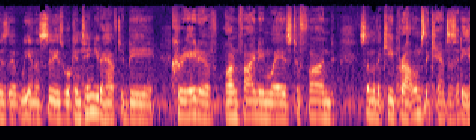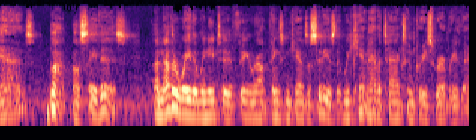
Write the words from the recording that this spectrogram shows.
is that we in the cities will continue to have to be creative on finding ways to fund some of the key problems that Kansas City has. But I'll say this Another way that we need to figure out things in Kansas City is that we can't have a tax increase for everything.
